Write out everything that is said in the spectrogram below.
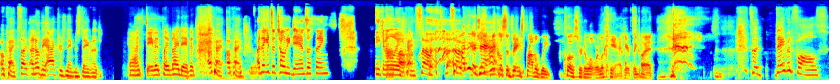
Okay, because I, I know the actor's name is David. Yeah, David played by David. Okay, okay. I think it's a Tony Danza thing. He can only. Okay, so so I think a Jack, Jack Nicholson thing's probably closer to what we're looking at here. But go ahead. so David falls.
